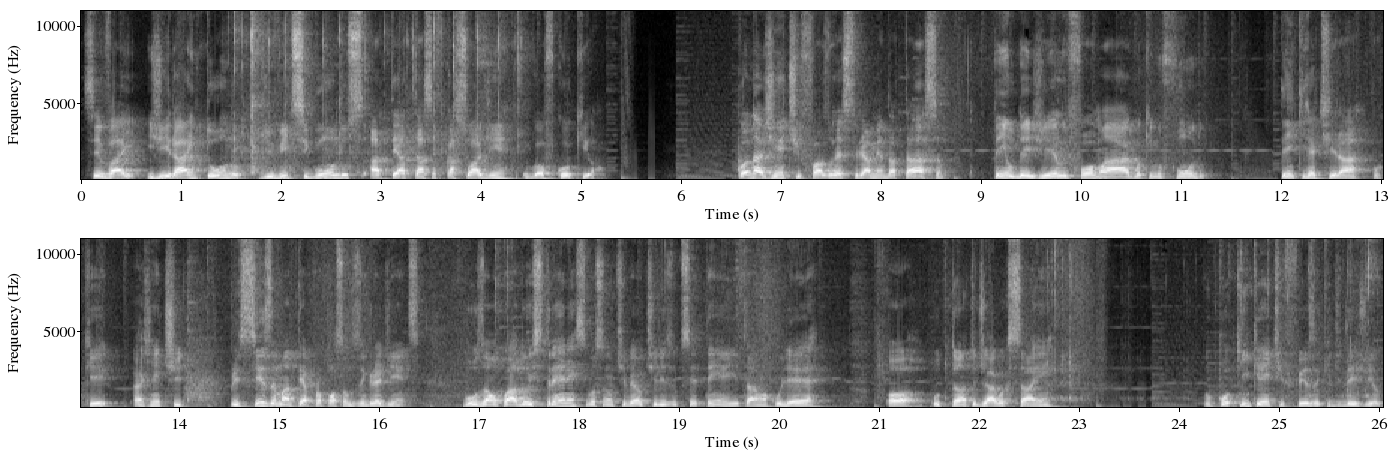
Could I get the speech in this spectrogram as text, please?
Você vai girar em torno de 20 segundos até a taça ficar suadinha, igual ficou aqui, ó. Quando a gente faz o resfriamento da taça, tem o degelo e forma água aqui no fundo. Tem que retirar, porque a gente precisa manter a proporção dos ingredientes. Vou usar um coador strainer, se você não tiver, utilize o que você tem aí, tá? Uma colher. Ó, o tanto de água que sai, hein? O pouquinho que a gente fez aqui de degelo.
